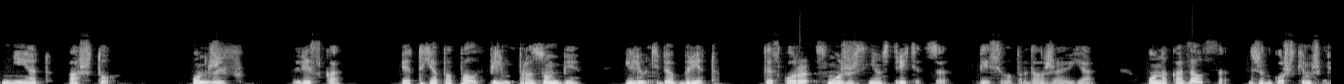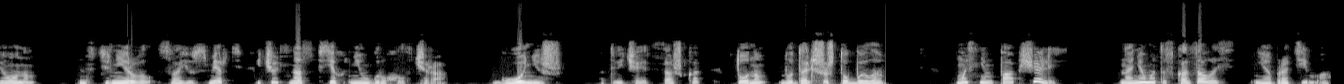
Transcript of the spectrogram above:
Нет. А что? Он жив. Лиска, это я попал в фильм про зомби или у тебя бред? Ты скоро сможешь с ним встретиться, весело продолжаю я. Он оказался джингошским шпионом, инсценировал свою смерть и чуть нас всех не угрохал вчера. Гонишь, отвечает Сашка тоном «Ну дальше что было?» Мы с ним пообщались. На нем это сказалось необратимо.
